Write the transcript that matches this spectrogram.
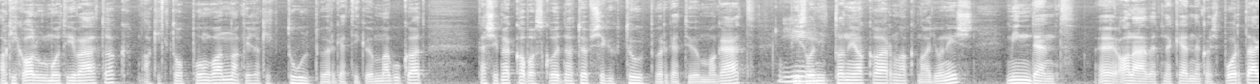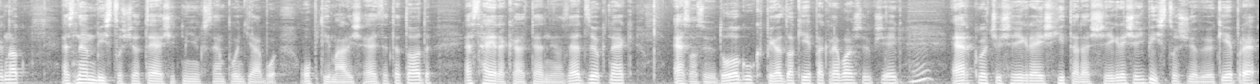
akik alul motiváltak, akik toppon vannak, és akik túlpörgetik önmagukat. Tessék megkapaszkodni, a többségük túlpörgeti önmagát, Jé. bizonyítani akarnak nagyon is, mindent alávetnek ennek a sportágnak. Ez nem biztos, hogy a teljesítményünk szempontjából optimális helyzetet ad, ezt helyre kell tenni az edzőknek, ez az ő dolguk, példaképekre van szükség, mm. erkölcsiségre és hitelességre és egy biztos jövőképre,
